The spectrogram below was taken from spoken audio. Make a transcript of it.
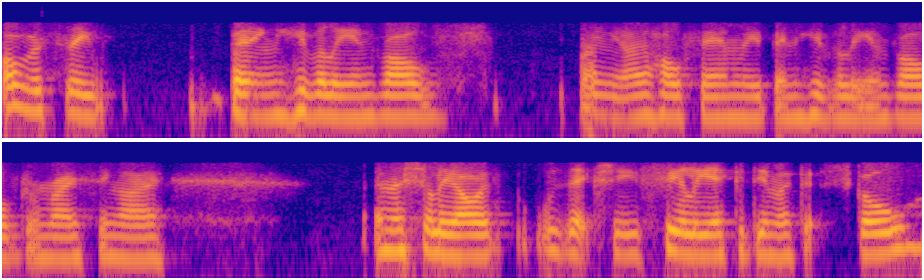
obviously, being heavily involved, you know, the whole family have been heavily involved in racing. I initially I was actually fairly academic at school.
